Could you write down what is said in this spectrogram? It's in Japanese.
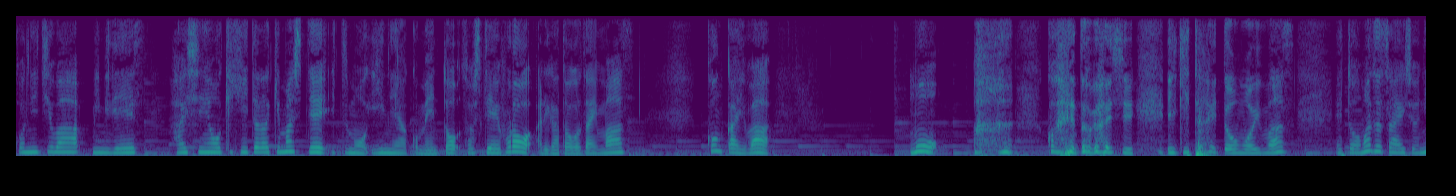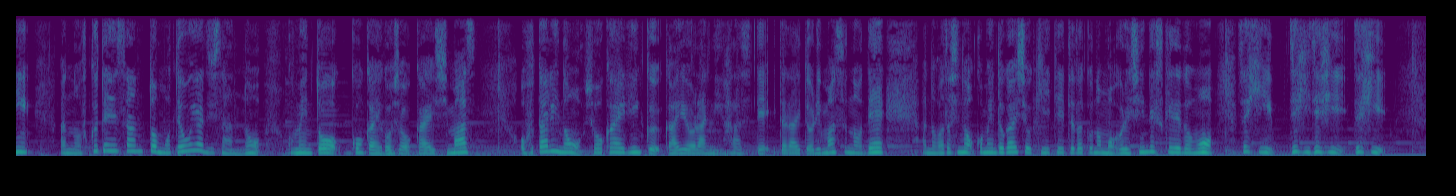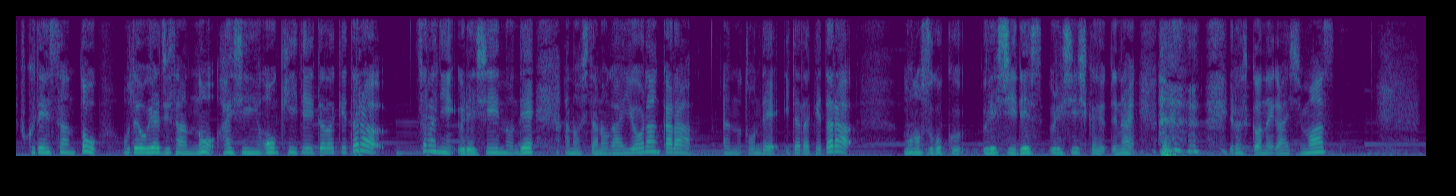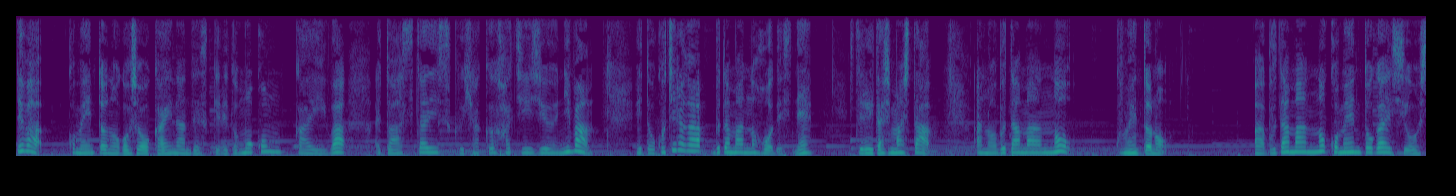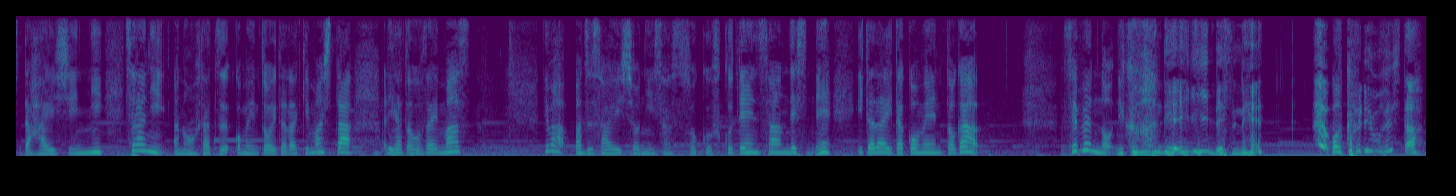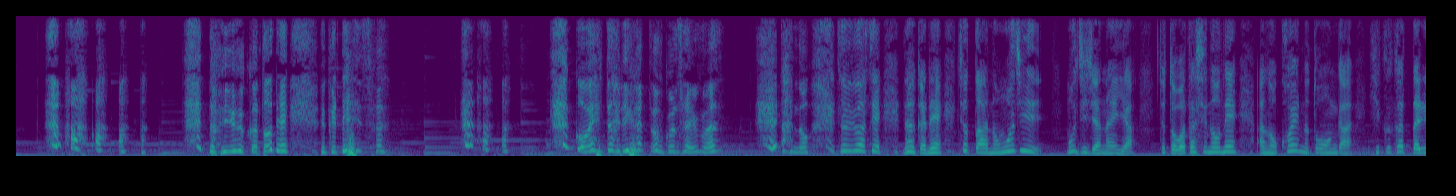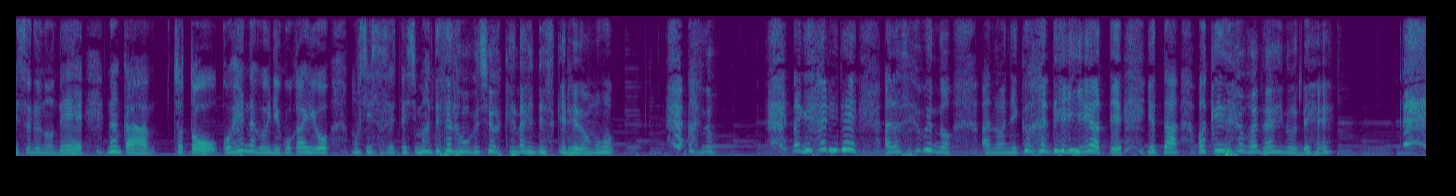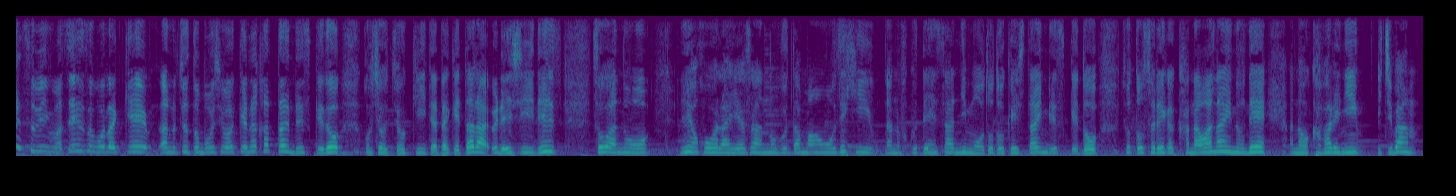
こんにちは、ミミです。配信をお聞きいただきまして、いつもいいねやコメント、そしてフォローありがとうございます。今回は、もう コメント返しいきたいと思います。えっと、まず最初に、あの、福田さんとモテ親父さんのコメントを今回ご紹介します。お二人の紹介リンク概要欄に貼らせていただいておりますので、あの、私のコメント返しを聞いていただくのも嬉しいんですけれども、ぜひ、ぜひぜひ、ぜひ、福田さんとモテ親父さんの配信を聞いていただけたら、さらに嬉しいので、あの、下の概要欄から、あの、飛んでいただけたら、ものすごく嬉しいです。嬉しいしか言ってない。よろしくお願いします。では、コメントのご紹介なんですけれども、今回は、えっと、アスタリスク182番。えっと、こちらが豚まんの方ですね。失礼いたしました。あの、豚まんのコメントのあ、豚まんのコメント返しをした配信に、さらに、あの、二つコメントをいただきました。ありがとうございます。では、まず最初に早速、福天さんですね。いただいたコメントが、セブンの肉まんでいいんですね。わかりました。ということで、福天さん コメントありがとうございます。あの、すみません。なんかね、ちょっとあの文字、文字じゃないや。ちょっと私のね、あの声のトーンが低かったりするので、なんか、ちょっとこう変な風に誤解をもしさせてしまってたら申し訳ないんですけれども、あの、投げやりで、あの、セブンの、あの、肉まんでいいやって言ったわけではないので、すみません、そこだけ、あの、ちょっと申し訳なかったんですけど、ご承知おきいただけたら嬉しいです。そう、あの、ね、蓬莱屋さんの豚まんをぜひ、あの、福店さんにもお届けしたいんですけど、ちょっとそれが叶わないので、あの、代わりに一番、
